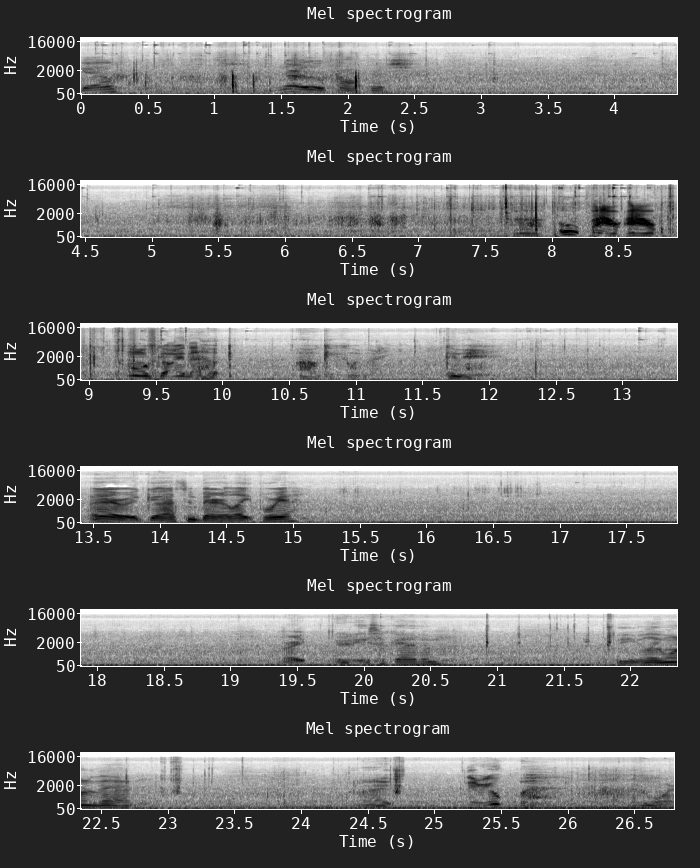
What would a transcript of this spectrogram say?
we go. Another little crawfish. Uh, oh, ow, ow. Almost got me that hook. Okay, come on, buddy. Come here. There we go. That's some better light for you. Alright, he's hook out of him. He really wanted that. Alright, there we go. More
